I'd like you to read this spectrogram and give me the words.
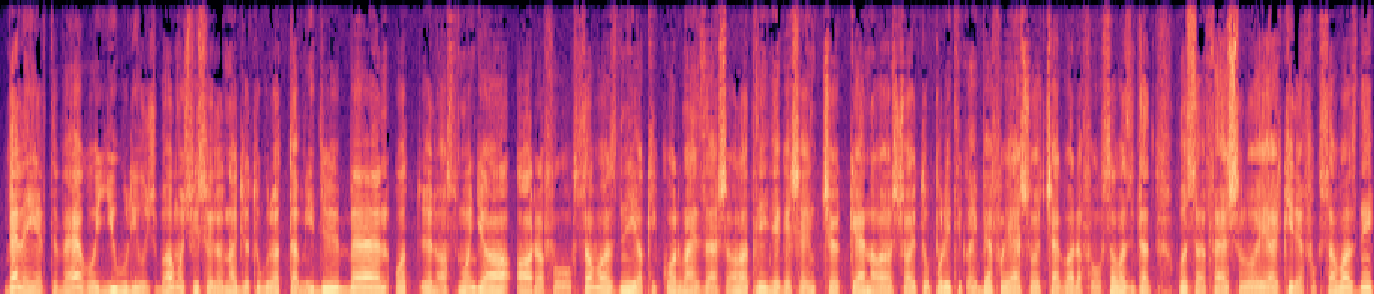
Beleértve, hogy júliusban, most viszonylag nagyot ugrottam időben, ott ön azt mondja, arra fogok szavazni, aki kormányzás alatt lényegesen csökken a sajtó politikai befolyásoltság, arra fogok szavazni, tehát hosszan felsorolja, hogy kire fog szavazni.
